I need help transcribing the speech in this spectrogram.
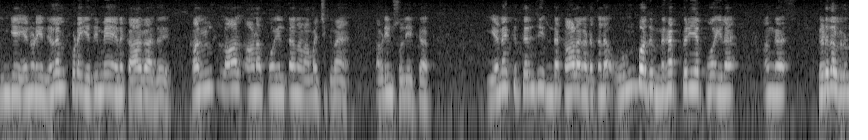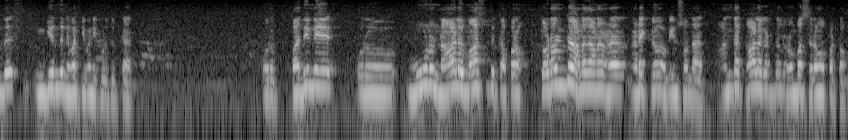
இங்கே என்னுடைய நிழல் கூட எதுவுமே எனக்கு ஆகாது. கல்லால் ஆன கோயில் தான் நான் அமைச்சுக்குவேன் அப்படின்னு சொல்லியிருக்கார். எனக்கு தெரிஞ்சு இந்த காலகட்டத்தில் ஒன்பது மிகப்பெரிய கோயிலை அங்கே கெடுதல் இருந்து இங்கிருந்து நிவர்த்தி பண்ணி கொடுத்துருக்கார். ஒரு பதினே ஒரு மூணு நாலு மாதத்துக்கு அப்புறம் தொடர்ந்து அன்னதானம் நட- நடக்கும் அப்படின்னு சொன்னார். அந்த காலகட்டத்தில் ரொம்ப சிரமப்பட்டோம்.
